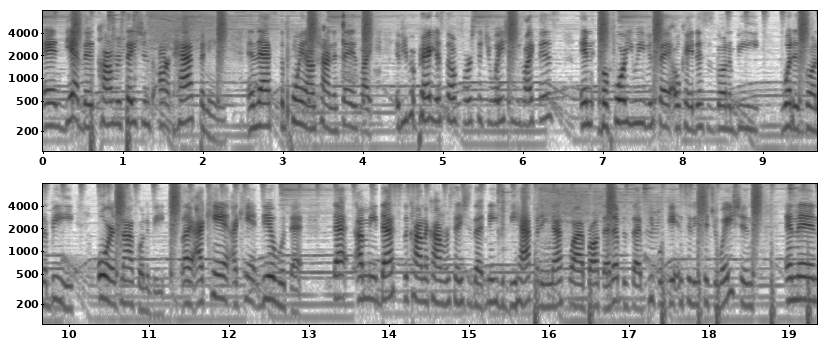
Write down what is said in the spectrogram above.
and yeah, the conversations aren't happening, and that's the point I'm trying to say is like if you prepare yourself for situations like this, and before you even say okay, this is going to be what it's going to be, or it's not going to be. Like I can't I can't deal with that. That I mean that's the kind of conversations that need to be happening. That's why I brought that up is that people get into these situations and then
